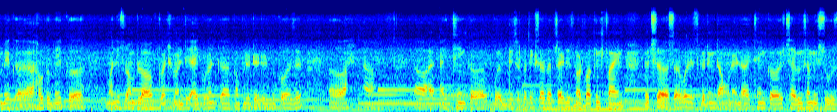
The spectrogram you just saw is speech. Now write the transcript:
make uh, how to make money from blog 2020 i couldn't uh, completed it because uh, uh, I think uh, digital pratik website is not working fine its uh, server is getting down and i think it's having some issues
